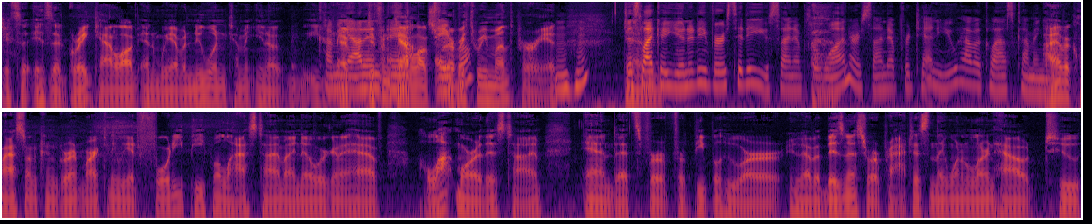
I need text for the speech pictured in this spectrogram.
It's a it's a great catalog, and we have a new one coming. You know, Coming out in- different in catalogs for every three month period. Just like a University, you sign up for one or sign up for 10. You have a class coming up. I have a class on congruent marketing. We had 40 people last time. I know we're going to have a lot more this time, and that's for, for people who are who have a business or a practice and they want to learn how to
